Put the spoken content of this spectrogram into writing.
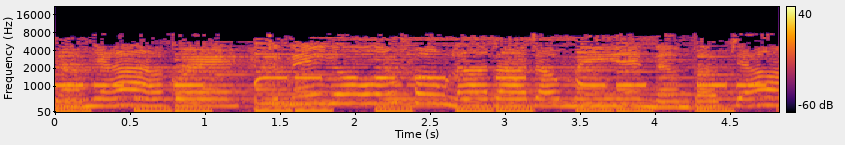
ရများကွယ်ဒီနေ့ရောလုံးဖုန်းလာတာကြောင့်မင်းရဲ့နံပါတ်ပြောင်း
